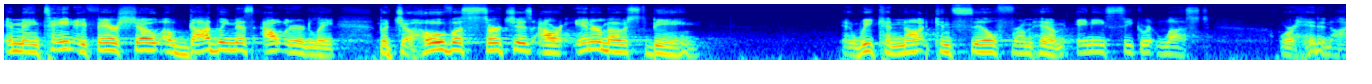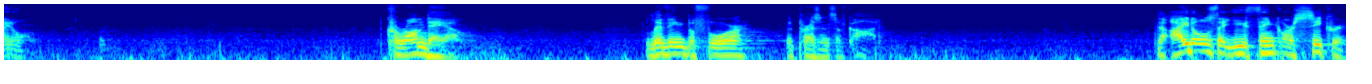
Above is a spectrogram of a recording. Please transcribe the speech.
and maintain a fair show of godliness outwardly. But Jehovah searches our innermost being, and we cannot conceal from him any secret lust or hidden idol. Coram Deo, living before the presence of God. The idols that you think are secret,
